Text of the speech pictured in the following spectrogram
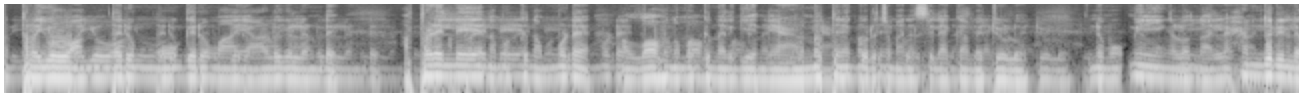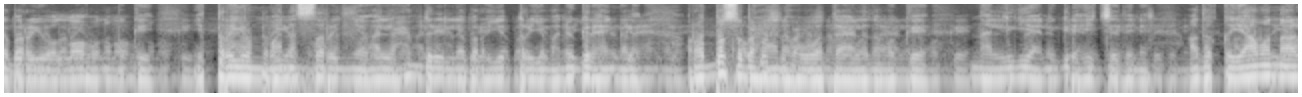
എത്രയോ അന്തരും മൂകരുമായ ആളുകളുണ്ട്. അപ്പോഴല്ലേ നമുക്ക് നമ്മുടെ അള്ളാഹു നമുക്ക് നൽകിയ ഞാമത്തിനെ കുറിച്ച് മനസ്സിലാക്കാൻ പറ്റുള്ളൂ. എന്റെ മുഗ്മിനിയങ്ങളൊന്ന് അലഹമില്ല പറയൂ അള്ളാഹു നമുക്ക് ഇത്രയും മനസ്സറിഞ്ഞ് അലഹമില്ല പറയും ഇത്രയും അനുഗ്രഹങ്ങൾ റബ്ബ് സുബാനഹുവത്തായ നമുക്ക് നൽകി അനുഗ്രഹിച്ചതിന്. അത് ക്യാമനാൾ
